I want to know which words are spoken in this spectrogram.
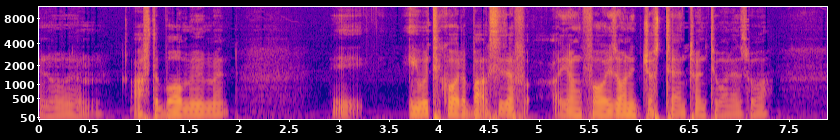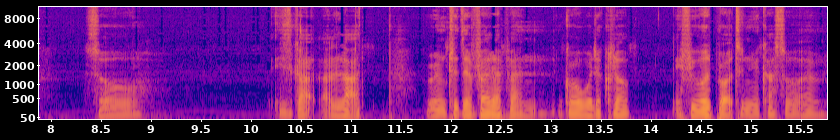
You know, um, the ball movement. He he would tick all the boxes of a young four. He's only just turned twenty one as well. So he's got a lot of room to develop and grow with the club. If he was brought to Newcastle, um,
